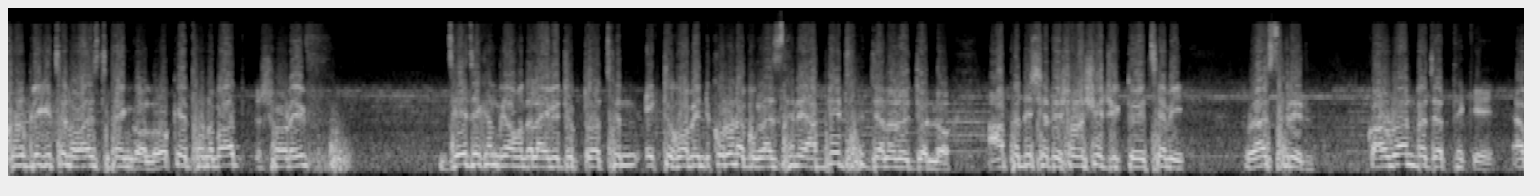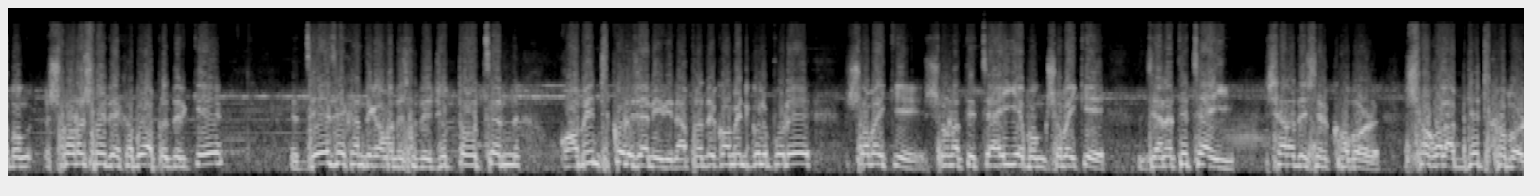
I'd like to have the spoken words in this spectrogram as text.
শরীফ লিখেছেন ওয়েস্ট বেঙ্গল। ওকে, ধন্যবাদ, শরীফ। যে যেখান থেকে আমাদের লাইভে যুক্ত হচ্ছেন একটু কমেন্ট করুন এবং রাজধানীর আপডেট জানানোর জন্য আপনাদের সাথে সরাসরি যুক্ত হয়েছে আমি রাজধানীর কারওয়ান বাজার থেকে এবং সরাসরি দেখাবো আপনাদেরকে যে যেখান থেকে আমাদের সাথে যুক্ত হচ্ছেন কমেন্ট করে জানিয়ে দিন। আপনাদের কমেন্টগুলো পড়ে সবাইকে শোনাতে চাই এবং সবাইকে জানাতে চাই সারা দেশের খবর, সকল আপডেট খবর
